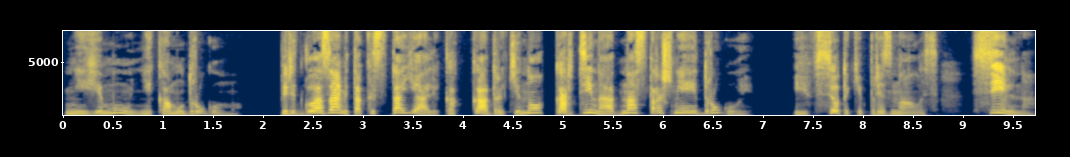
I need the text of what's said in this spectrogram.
Ни ему, ни кому другому. Перед глазами так и стояли, как кадры кино, картина одна страшнее другой. И все-таки призналась. Сильно.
